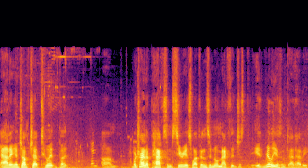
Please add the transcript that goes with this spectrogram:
adding a jump jet to it, but um, we're trying to pack some serious weapons into a mech that just it really isn't that heavy.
